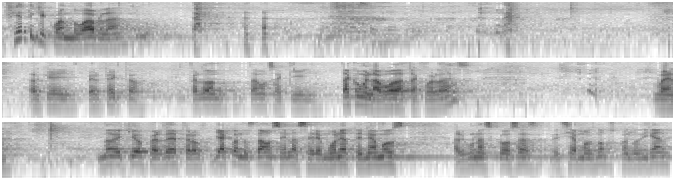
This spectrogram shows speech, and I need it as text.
fíjate que cuando habla, ok, perfecto. Perdón, estamos aquí. Está como en la boda, ¿te acuerdas? Bueno, no me quiero perder, pero ya cuando estábamos en la ceremonia teníamos algunas cosas, decíamos, no, pues cuando digan,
